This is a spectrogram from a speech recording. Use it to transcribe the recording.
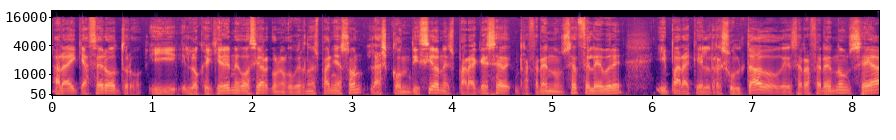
Ahora hay que hacer otro. Y lo que quiere negociar con el gobierno de España son las condiciones para que ese referéndum se celebre y para que el resultado de ese referéndum sea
